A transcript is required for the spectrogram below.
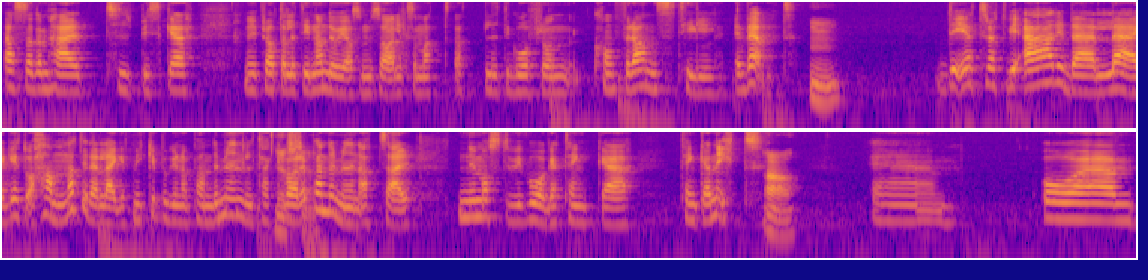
Alltså de här typiska vi pratade lite innan du och jag som du sa, liksom att, att lite gå från konferens till event. Mm. Det, jag tror att vi är i det läget och hamnat i det läget mycket på grund av pandemin, eller tack vare pandemin, att så här, nu måste vi våga tänka, tänka nytt. Ja. Ehm, och ehm,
